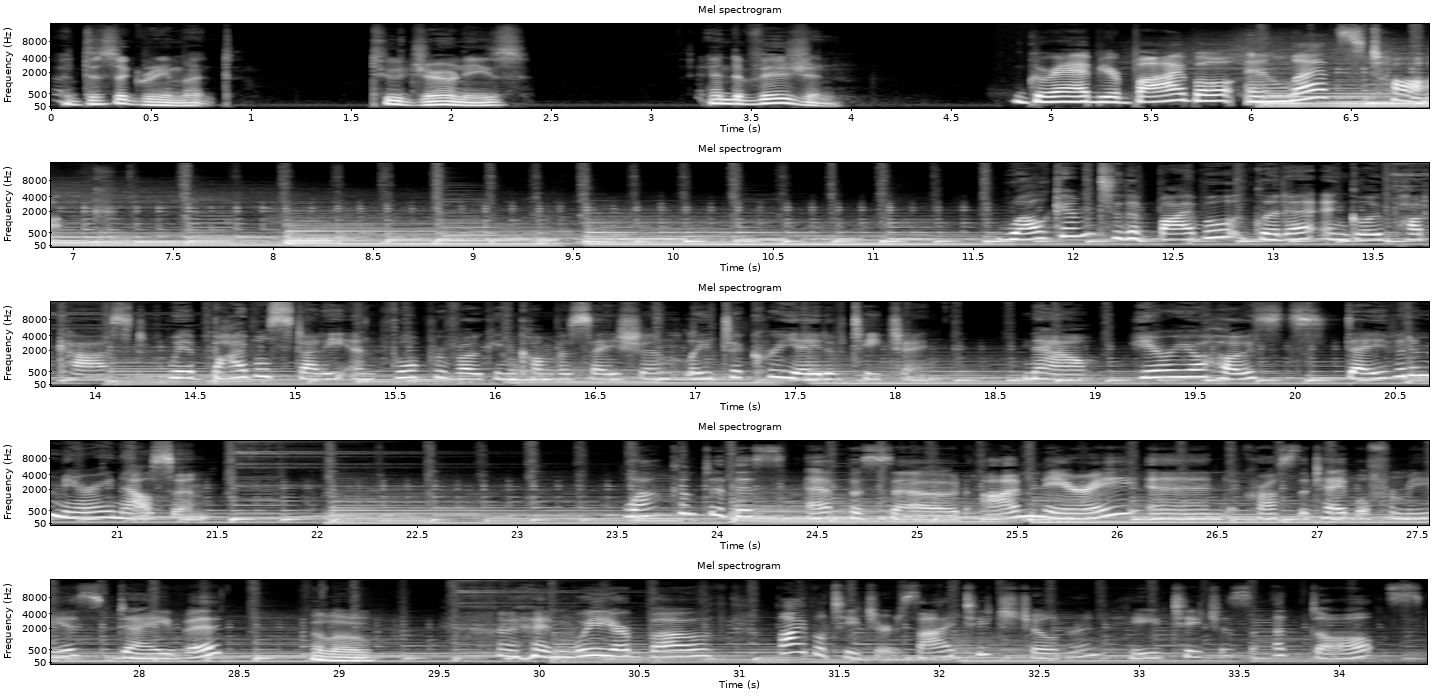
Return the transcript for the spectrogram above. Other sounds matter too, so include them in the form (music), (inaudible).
a disagreement, two journeys, and a vision. Grab your Bible and let's talk. Welcome to the Bible Glitter and Glue podcast, where Bible study and thought provoking conversation lead to creative teaching. Now, here are your hosts, David and Mary Nelson. Welcome to this episode. I'm Mary, and across the table from me is David. Hello. (laughs) And we are both Bible teachers. I teach children, he teaches adults.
